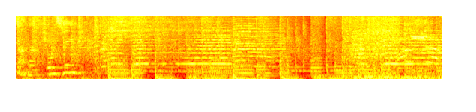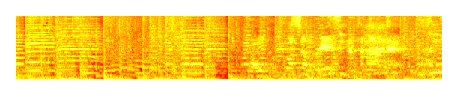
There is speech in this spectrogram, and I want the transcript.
さな巨人。大黒柱のエースになんかなんでと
